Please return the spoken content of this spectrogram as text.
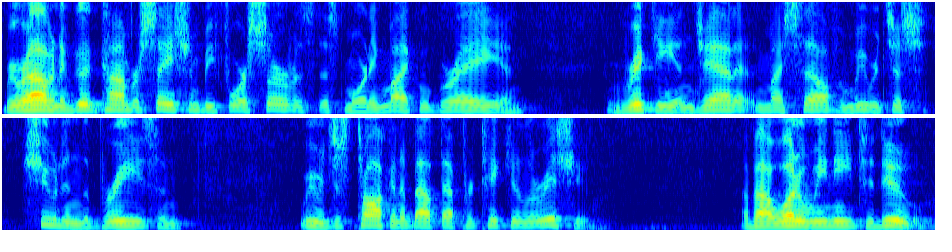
We were having a good conversation before service this morning, Michael Gray and Ricky and Janet and myself, and we were just shooting the breeze and we were just talking about that particular issue about what do we need to do,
